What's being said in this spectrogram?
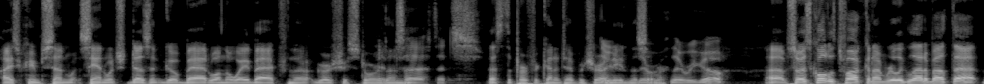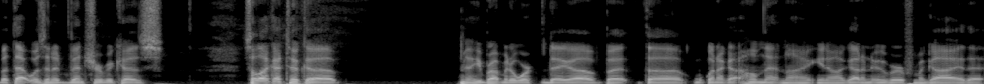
ice cream sandwich, sandwich doesn't go bad on the way back from the grocery store, then that's uh, that's that's the perfect kind of temperature I need in the there, summer. There we go. Uh, so it's cold as fuck, and I'm really glad about that. But that was an adventure because, so like I took a, you know, he brought me to work the day of, but the when I got home that night, you know, I got an Uber from a guy that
